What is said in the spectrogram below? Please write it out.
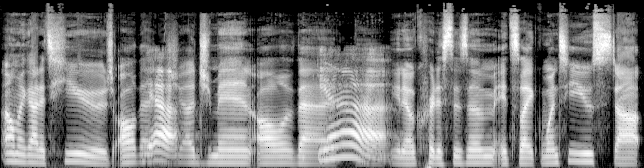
Oh my God, it's huge. All that Yeah. judgment, all of that, Yeah. you know, criticism. It's like once you stop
